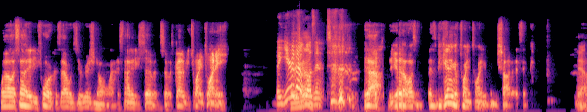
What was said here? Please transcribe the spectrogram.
Well, it's not 84 because that was the original one. It's not 87, so it's got to be 2020. The year There that go. wasn't. Yeah, the year that wasn't. At the beginning of 2020 when we shot it, I think. Yeah.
